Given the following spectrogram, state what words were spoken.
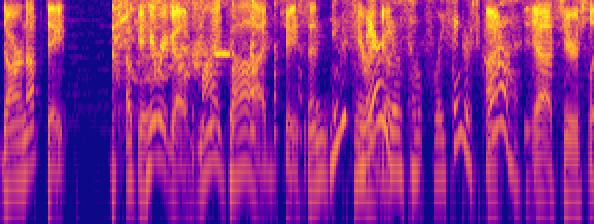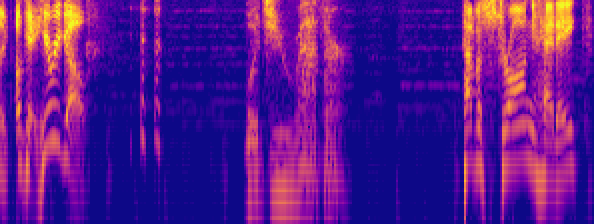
darn update. Okay, here we go. My God, Jason. New Here scenarios, hopefully. Fingers Uh, crossed. yeah, seriously. Okay, here we go. Would you rather have a strong headache,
